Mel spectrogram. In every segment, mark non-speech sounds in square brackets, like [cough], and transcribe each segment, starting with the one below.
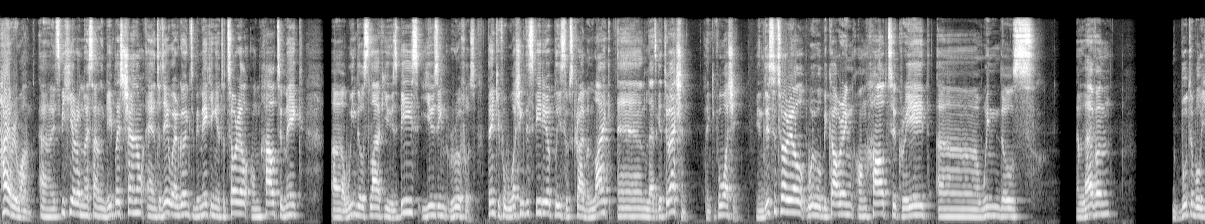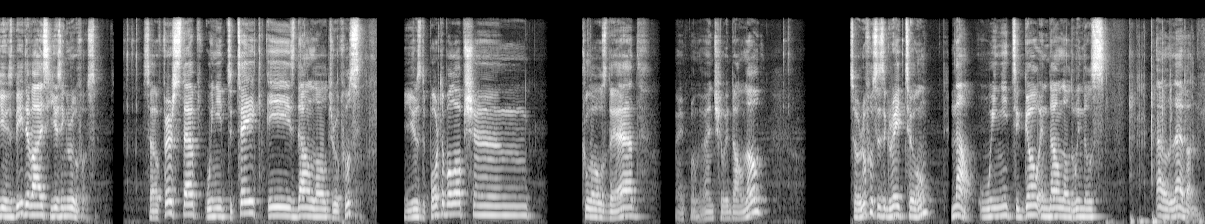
Hi everyone, uh, it's me here on my Silent Gameplays channel and today we're going to be making a tutorial on how to make uh, Windows Live USBs using Rufus. Thank you for watching this video, please subscribe and like and let's get to action. Thank you for watching. In this tutorial we will be covering on how to create a Windows 11 bootable USB device using Rufus. So first step we need to take is download Rufus. Use the portable option, close the ad, it will eventually download. So Rufus is a great tool. Now we need to go and download Windows 11.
